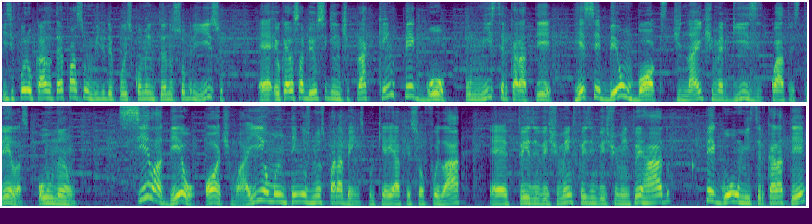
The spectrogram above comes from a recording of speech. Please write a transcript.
e se for o caso até faça um vídeo depois comentando sobre isso. É, eu quero saber o seguinte, para quem pegou o Mr. Karate, recebeu um box de Nightmare Geese 4 estrelas ou não? Se ela deu, ótimo, aí eu mantenho os meus parabéns, porque aí a pessoa foi lá, é, fez o investimento, fez o investimento errado, pegou o Mr. Karate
